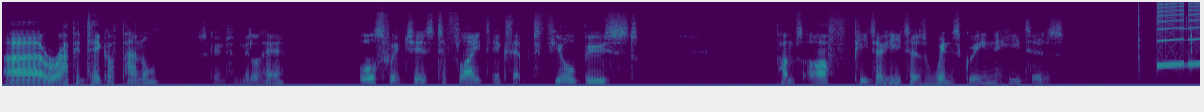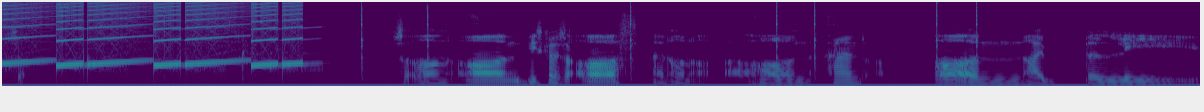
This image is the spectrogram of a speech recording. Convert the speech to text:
uh, rapid takeoff panel. Let's go into the middle here. All switches to flight except fuel boost, pumps off, pitot heaters, windscreen heaters. So on, on, these guys are off, and on, on, and on, I believe.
